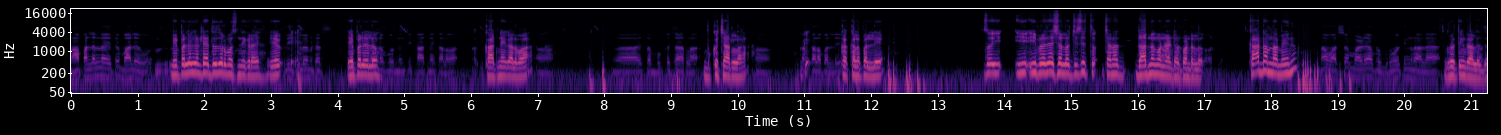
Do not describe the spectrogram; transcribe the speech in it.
నా పల్లెల్లో అయితే బాగాలేవు. మీ పల్లెలు అంటే ఎంత దూరం వస్తుంది ఇక్కడ? ఏ కిలోమీటర్స్. ఏ పల్లెలు? నుంచి కాటనే కలవ. కాట్నే కాలువ. ఆ. ఇంకా ఇట్లా బుక్కచార్ల. కక్కలపల్లి. కక్కలపల్లి. సో ఈ- ఈ ప్రదేశాల్లో వచ్చేసి చాలా దారుణంగా ఉన్నాయంటారు పంటలు. కారణం నా మెయిన్? వర్షం పడి అప్పుడు గ్రోతింగ్ రాలే. గ్రోతింగ్ రాలేదు?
